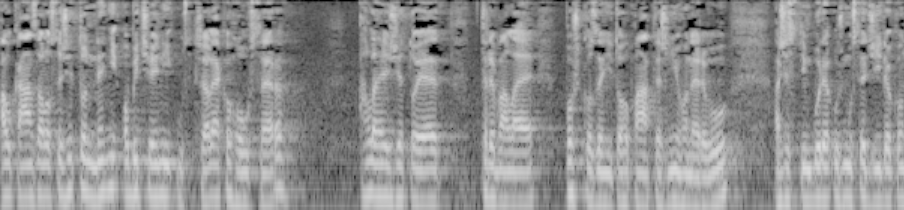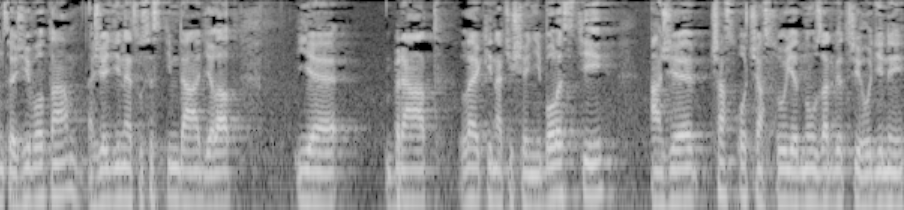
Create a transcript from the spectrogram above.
a ukázalo se, že to není obyčejný ústřel jako houser, ale že to je trvalé poškození toho páteřního nervu a že s tím bude už muset žít do konce života a že jediné, co se s tím dá dělat, je brát léky na tišení bolesti, a že čas od času, jednou za dvě, tři hodiny,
